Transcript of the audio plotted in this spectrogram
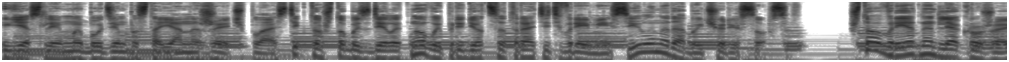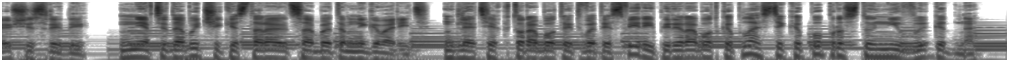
Если мы будем постоянно жечь пластик, то чтобы сделать новый, придется тратить время и силы на добычу ресурсов что вредно для окружающей среды. Нефтедобытчики стараются об этом не говорить. Для тех, кто работает в этой сфере, переработка пластика попросту невыгодна.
